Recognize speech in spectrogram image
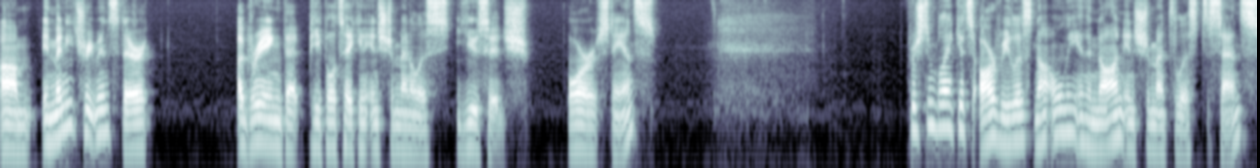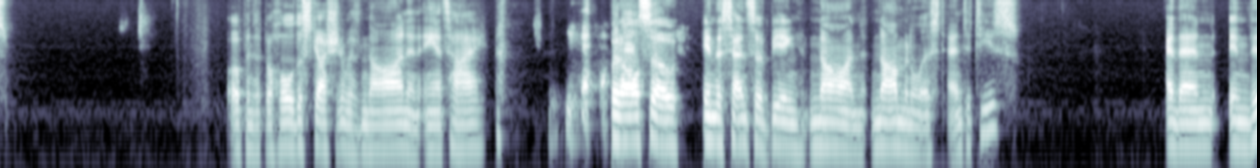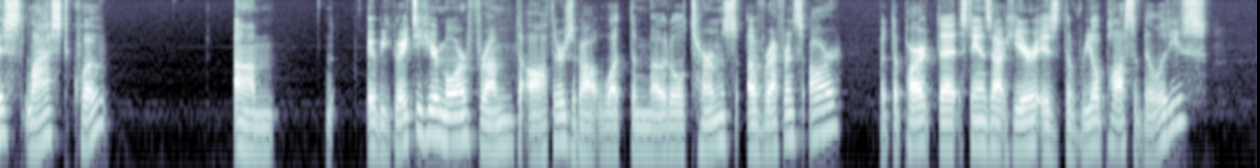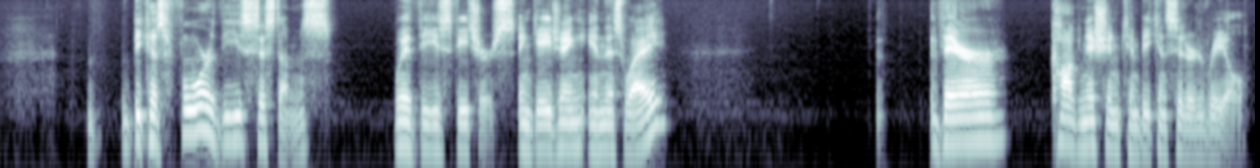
um, in many treatments, they're agreeing that people take an instrumentalist usage or stance. Friston blankets are realist not only in the non-instrumentalist sense, opens up a whole discussion with non and anti, yeah. but also in the sense of being non-nominalist entities. And then in this last quote, um, it would be great to hear more from the authors about what the modal terms of reference are. But the part that stands out here is the real possibilities. Because for these systems with these features engaging in this way, their cognition can be considered real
